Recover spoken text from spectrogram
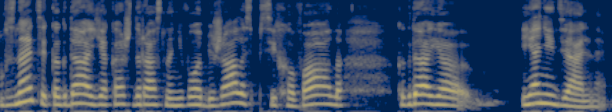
вы знаете, когда я каждый раз на него обижалась, психовала, когда я я не идеальная.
